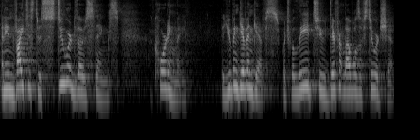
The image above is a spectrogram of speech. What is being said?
and He invites us to steward those things accordingly. That you've been given gifts, which will lead to different levels of stewardship.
